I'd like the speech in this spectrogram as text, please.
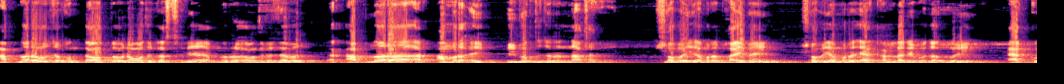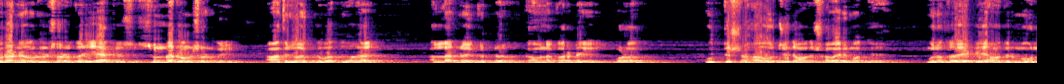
আপনারাও যখন দাওয়াত পাবেন আমাদের কাছ থেকে, আপনারাও আমাদের কাছে যাবেন। আর আপনারা আর আমরা এই বিভক্ত যেন না থাকে। সবাই আমরা ভাই ভাই সবাই আমরা এক আল্লাহর ইবাদত করি, এক কোরআনের অনুসরণ করি, এক সুন্দর অনুসরণ করি। আমাদেরকে ঐক্যবদ্ধভাবে আল্লাহর নৈকট্য কামনা করাটাই বড় উদ্দেশ্য হওয়া উচিত আমাদের সবারই মধ্যে। মূলত এটাই আমাদের মূল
